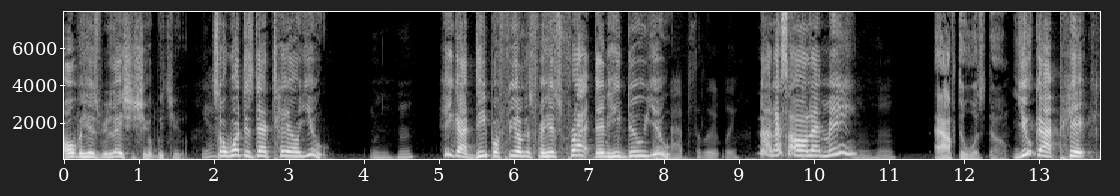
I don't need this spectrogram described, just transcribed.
over his relationship with you. Yeah. So, what does that tell you? Mm-hmm. He got deeper feelings for his frat than he do you. Absolutely. Now, that's all that means. Mm-hmm. Afterwards, though. You got picked.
